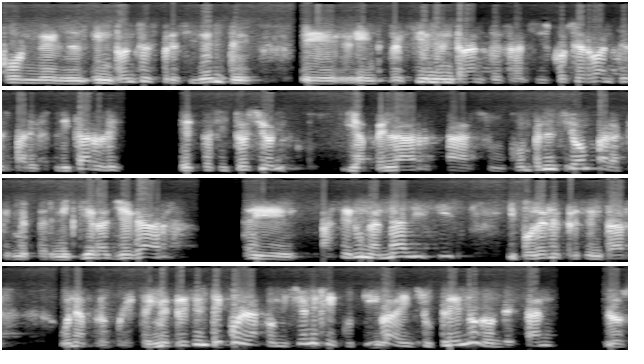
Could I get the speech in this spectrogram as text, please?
con el entonces presidente eh, recién entrante, Francisco Cervantes, para explicarle esta situación y apelar a su comprensión para que me permitiera llegar eh, hacer un análisis y poderle presentar una propuesta. Y me presenté con la comisión ejecutiva en su pleno, donde están los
